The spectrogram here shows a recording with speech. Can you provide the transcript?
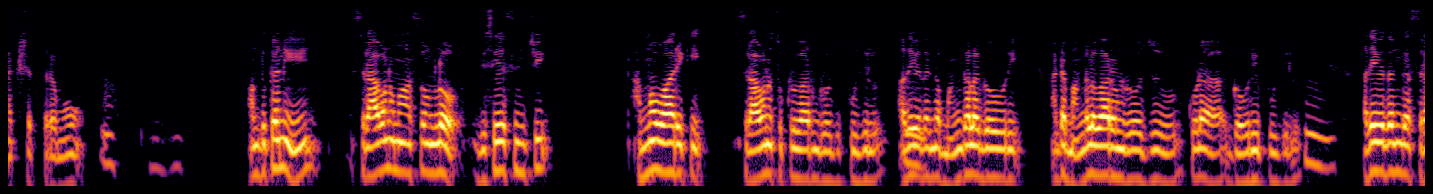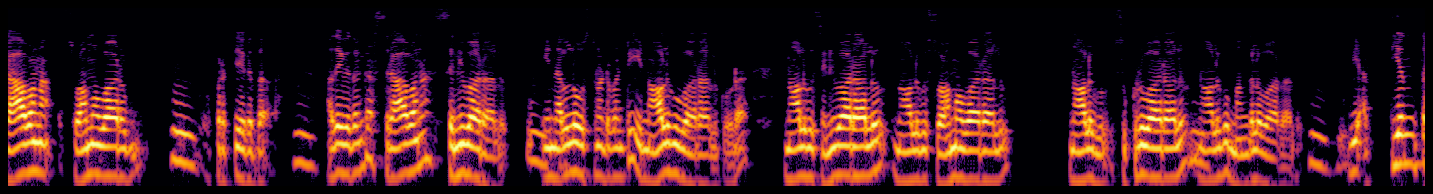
నక్షత్రము. అందుకని శ్రావణ మాసంలో విశేషించి అమ్మవారికి శ్రావణ శుక్రవారం రోజు పూజలు అదేవిధంగా మంగళ గౌరి అంటే మంగళవారం రోజు కూడా గౌరీ పూజలు. అదేవిధంగా శ్రావణ సోమవారం. ప్రత్యేకత. అదేవిధంగా శ్రావణ శనివారాలు. ఈ నెలలో వస్తున్నటువంటి ఈ నాలుగు వారాలు కూడా నాలుగు శనివారాలు నాలుగు సోమవారాలు నాలుగు శుక్రవారాలు. నాలుగు మంగళవారాలు. ఇవి అత్యంత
